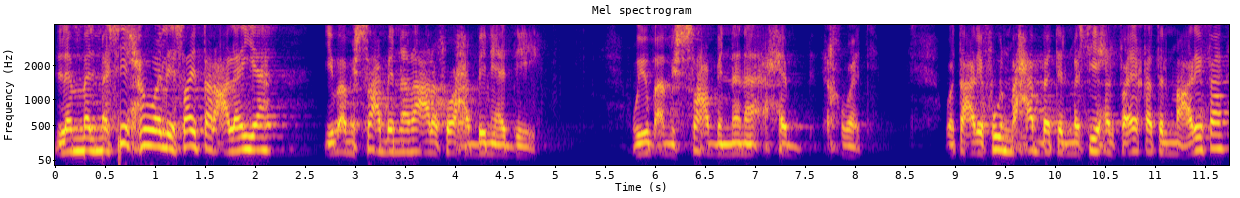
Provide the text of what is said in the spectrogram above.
لما المسيح هو اللي يسيطر عليا يبقى مش صعب إن أنا أعرف هو حبني قد إيه. ويبقى مش صعب إن أنا أحب إخواتي. وتعرفون محبة المسيح الفائقة المعرفة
